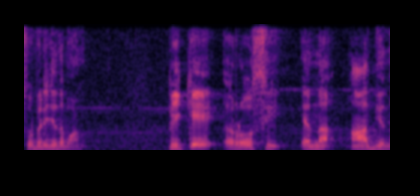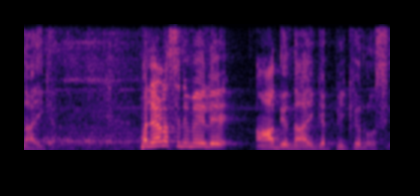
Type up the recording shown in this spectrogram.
സുപരിചിതമാണ്. പി കെ റോസി എന്ന ആദ്യ നായിക. മലയാള സിനിമയിലെ ആദ്യ നായിക പി കെ റോസി.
